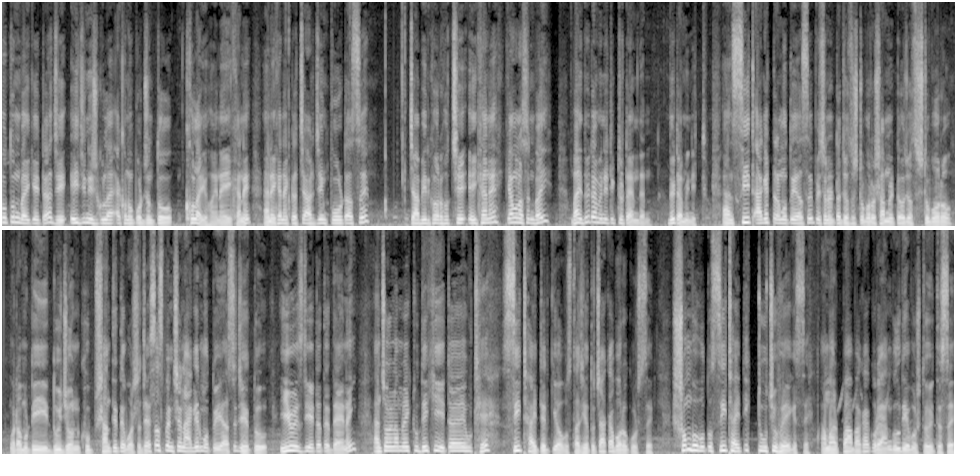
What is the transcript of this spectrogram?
নতুন বাইক এটা যে এই জিনিসগুলো এখনও পর্যন্ত খোলাই হয় না এখানে। অ্যান্ড এখানে একটা চার্জিং পোর্ট আছে। চাবির ঘর হচ্ছে এইখানে। কেমন আছেন ভাই? ভাই, দুইটা মিনিট একটু টাইম দেন। দুইটা মিনিট। অ্যান্ড সিট আগেরটার মতোই আছে, পেছনেরটা যথেষ্ট বড়, সামনেরটাও যথেষ্ট বড়। মোটামুটি দুইজন খুব শান্তিতে বসা যায়। সাসপেনশন আগের মতোই আছে, যেহেতু ইউএসডি এটাতে দেয় নাই। অ্যান্ড চলেন আমরা একটু দেখি এটায় উঠে সিট হাইটের কি অবস্থা, যেহেতু চাকা বড় করছে। সম্ভবত সিট হাইট একটু উঁচু হয়ে গেছে। আমার পা বাঁকা করে আঙ্গুল দিয়ে বসতে হইতেছে।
